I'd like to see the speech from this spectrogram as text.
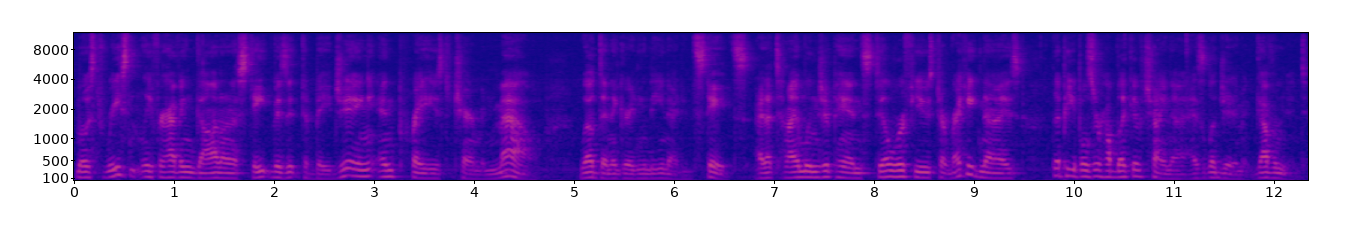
most recently for having gone on a state visit to Beijing and praised Chairman Mao, while denigrating the United States, at a time when Japan still refused to recognize the People's Republic of China as legitimate government.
